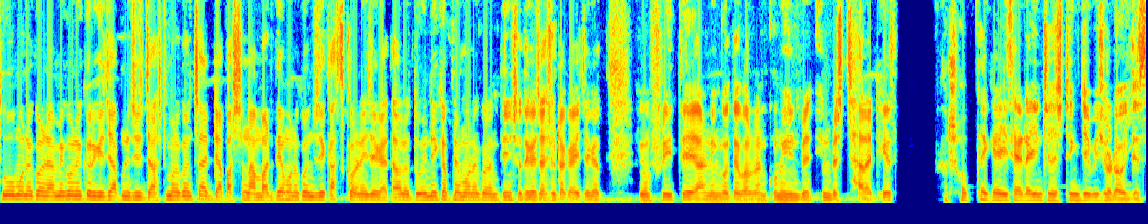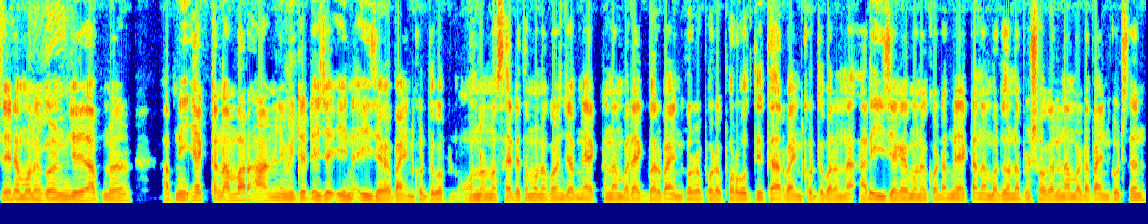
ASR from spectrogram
তো মনে করেন, আমি মনে করি যে আপনি যদি জাস্ট মনে করেন চারটা, পাঁচটা নাম্বার দিয়ে মনে করেন যে কাজ করেন এই জায়গায়, তাহলে দৈনিক আপনি মনে করেন তিনশো থেকে চারশো টাকা এই জায়গায় এবং ফ্রিতে আর্নিং করতে পারবেন, কোনো ইনভেস্ট ছাড়া, ঠিক আছে? আর সব থেকে এই সাইডে ইন্টারেস্টিং যে বিষয়টা হইতেছে, এটা মনে করেন যে আপনার, আপনি একটা নাম্বার আনলিমিটেড এই যে, এই- জায়গায় বাইন করতে পারবেন। অন্যান্য সাইডে তো মনে করেন যে আপনি একটা নাম্বার একবার বাইন করার পরে পরবর্তীতে আর বাইন করতে পারেন না। আর এই জায়গায় মনে করেন আপনি একটা নাম্বার ধরুন আপনি সকালে নাম্বারটা বাইন করছেন,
